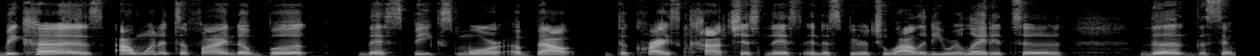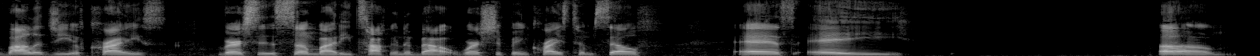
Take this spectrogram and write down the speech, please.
because I wanted to find a book that speaks more about the Christ consciousness and the spirituality related to the the symbology of Christ versus somebody talking about worshiping Christ himself as a um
